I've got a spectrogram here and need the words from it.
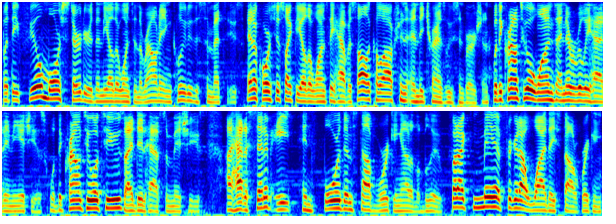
but they feel more sturdier than the other ones in the round, including the Seimitsus. And of course, just like the other ones, they have a solid color option and the translucent version. With the Crown 201s, I never really had any issues. With the Crown 202s, I did have some issues. I had a set of 8 and 4 of them stopped working out of the blue, but I may have figured out why they stopped working.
